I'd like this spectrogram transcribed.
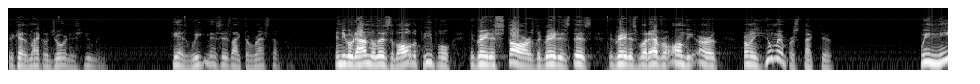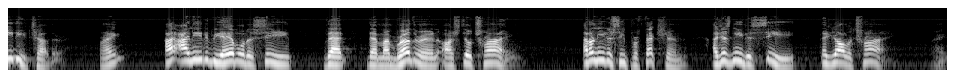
Because Michael Jordan is human. He has weaknesses like the rest of us. And you go down the list of all the people, the greatest stars, the greatest this, the greatest whatever on the earth, from a human perspective, we need each other, right? I, I need to be able to see that, that my brethren are still trying. I don't need to see perfection. I just need to see that y'all are trying. Right?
